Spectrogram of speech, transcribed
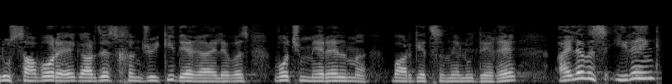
լուսավոր է, գարձես խնջույքի դեղ է այլևս, ոչ մերելմը բարգեցնելու դեղ է, այլևս իրենք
